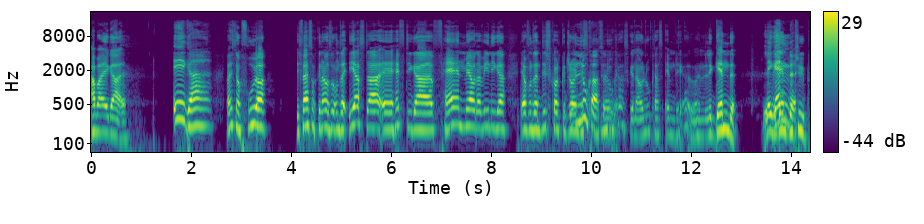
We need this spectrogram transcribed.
Aber egal. Egal. Weiß noch, früher, ich weiß noch genau, so unser erster äh, heftiger Fan, mehr oder weniger, der auf unseren Discord gejoint Lukas, ist. so. Lukas, genau, Lukas M. Digga, also eine Legende. Legende. Typ.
